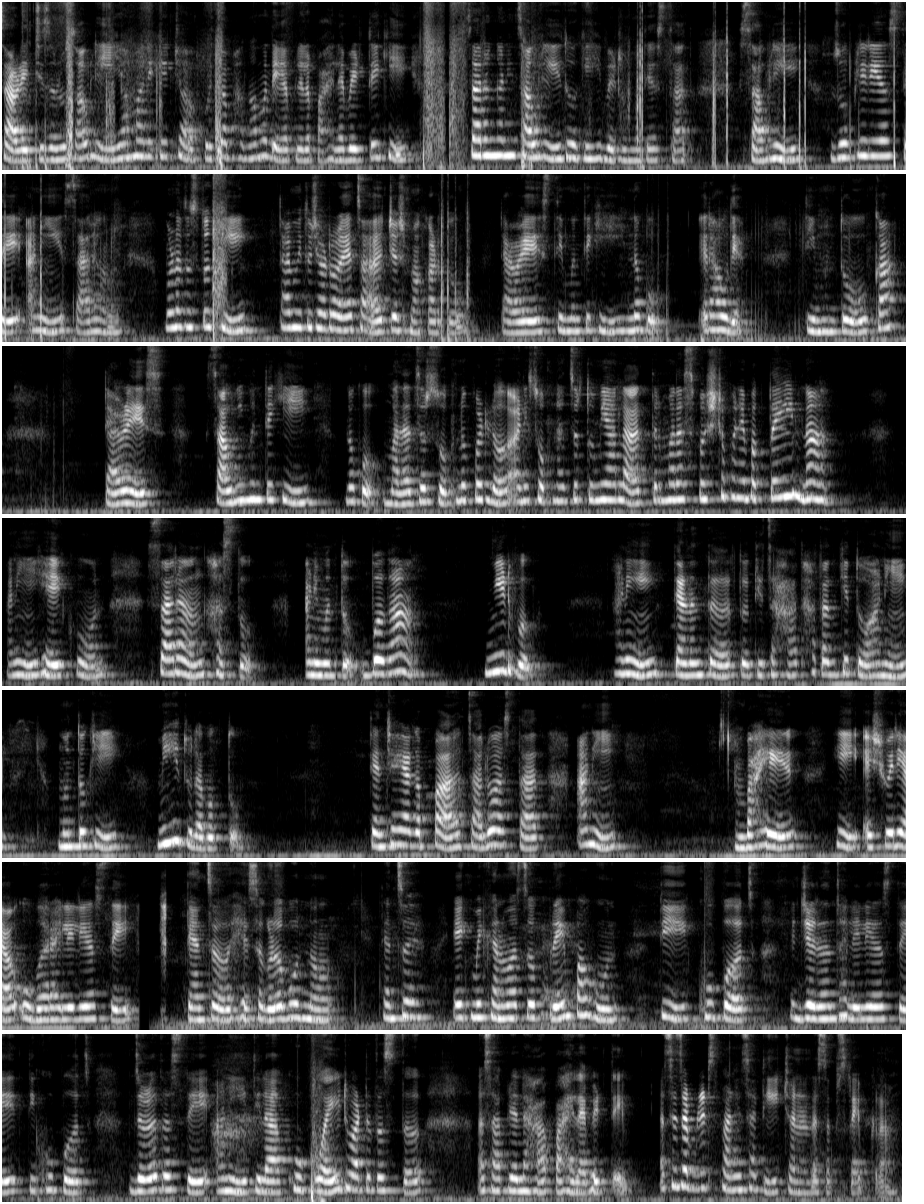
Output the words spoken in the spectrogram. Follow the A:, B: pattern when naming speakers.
A: सावळ्याची जणू सावली या मालिकेच्या पुढच्या भागामध्ये आपल्याला पाहायला भेटते की सारंग आणि सावली दोघेही बेडरूममध्ये असतात. सावली झोपलेली असते आणि सारंग म्हणत असतो की तर मी तुझ्या डोळ्याचा चष्मा काढतो. त्यावेळेस ती म्हणते की नको राहू द्या. ती म्हणतो का? त्यावेळेस सावली म्हणते की नको मला जर स्वप्न पडलं आणि स्वप्नात जर तुम्ही आलात तर मला स्पष्टपणे बघता येईल ना? आणि हे ऐकून सारंग हसतो. आणि म्हणतो बघा नीट बघ. आणि त्यानंतर तो तिचा हात हातात घेतो आणि म्हणतो की मीही तुला बघतो. त्यांच्या ह्या गप्पा चालू असतात आणि बाहेर ही ऐश्वर्या उभं राहिलेली असते. त्यांचं हे सगळं बोलणं त्यांचं एकमेकांवरचं प्रेम पाहून ती खूपच जलन झालेली असते ती खूपच जळत असते आणि तिला खूप वाईट वाटत असतं. असं आपल्याला हा पाहायला भेटते. असेच अपडेट्स पाहण्यासाठी चॅनलला सबस्क्राईब करा.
